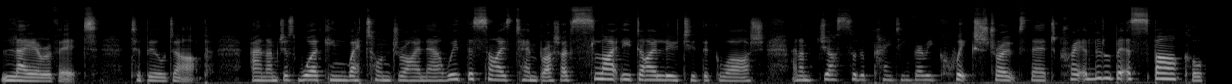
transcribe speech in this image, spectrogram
layer of it to build up and I'm just working wet on dry now with the size 10 brush. I've slightly diluted the gouache and I'm just sort of painting very quick strokes there to create a little bit of sparkle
